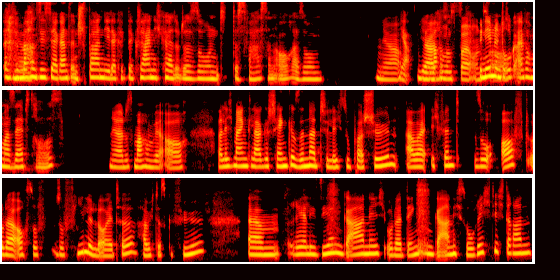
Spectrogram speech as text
äh, wir Ja. machen es dieses Jahr ganz entspannt. Jeder kriegt eine Kleinigkeit oder so und das war's dann auch. Also, Ja, ja, wir, ja machen das uns, ist bei uns wir nehmen den auch. Druck einfach mal selbst raus. Ja, das machen wir auch. Weil ich meine, klar, Geschenke sind natürlich super schön, aber ich finde so oft oder auch so, so viele Leute, habe ich das Gefühl, ähm, realisieren gar nicht oder denken gar nicht so richtig dran,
